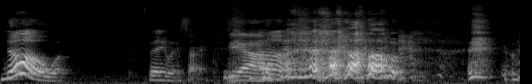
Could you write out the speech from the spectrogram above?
No. But anyway, sorry. yeah Um,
